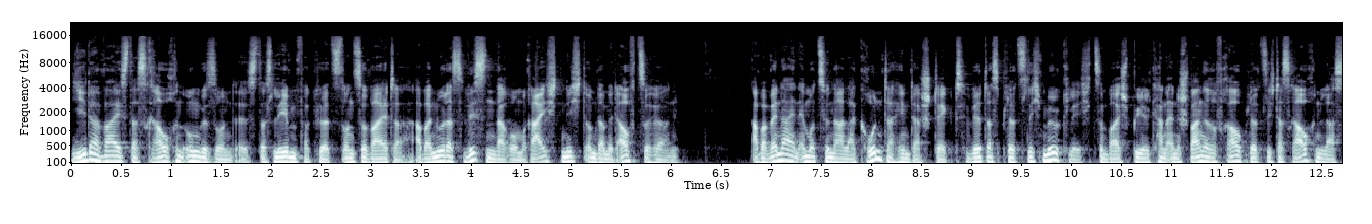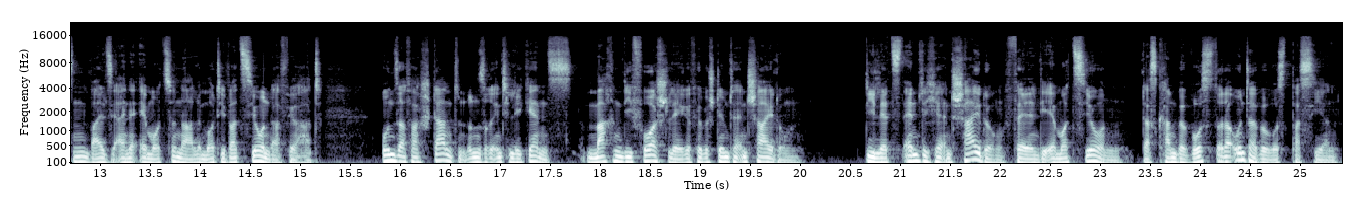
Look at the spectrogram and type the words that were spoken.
Jeder weiß, dass Rauchen ungesund ist, das Leben verkürzt und so weiter, aber nur das Wissen darum reicht nicht, um damit aufzuhören. Aber wenn ein emotionaler Grund dahinter steckt, wird das plötzlich möglich. Zum Beispiel kann eine schwangere Frau plötzlich das Rauchen lassen, weil sie eine emotionale Motivation dafür hat. Unser Verstand und unsere Intelligenz machen die Vorschläge für bestimmte Entscheidungen. Die letztendliche Entscheidung fällen die Emotionen. Das kann bewusst oder unterbewusst passieren.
